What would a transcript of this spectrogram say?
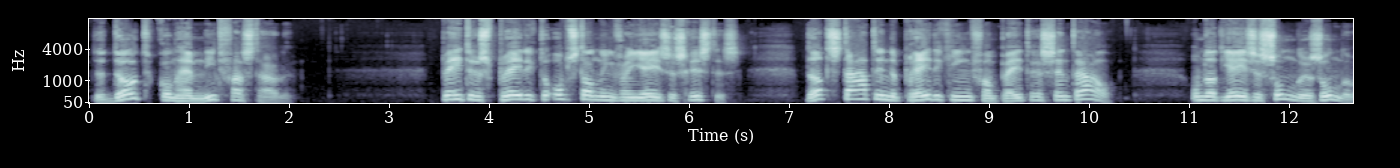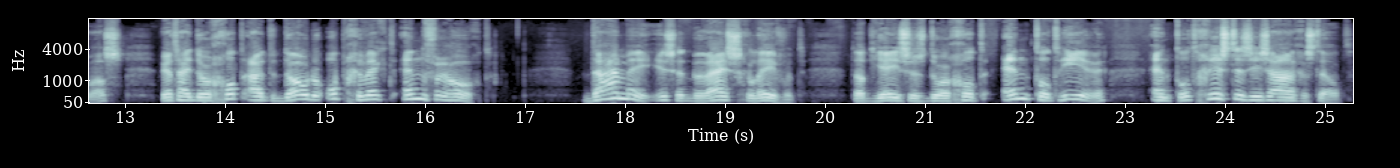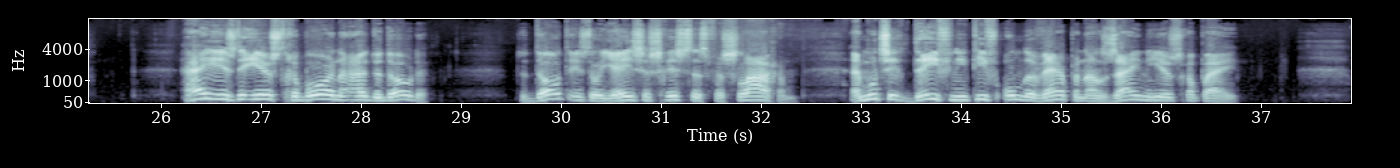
De dood kon hem niet vasthouden. Petrus predikt de opstanding van Jezus Christus. Dat staat in de prediking van Petrus centraal. Omdat Jezus zonder zonde was, werd hij door God uit de doden opgewekt en verhoogd. Daarmee is het bewijs geleverd dat Jezus door God en tot Here en tot Christus is aangesteld. Hij is de eerstgeborene uit de doden. De dood is door Jezus Christus verslagen en moet zich definitief onderwerpen aan zijn heerschappij.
